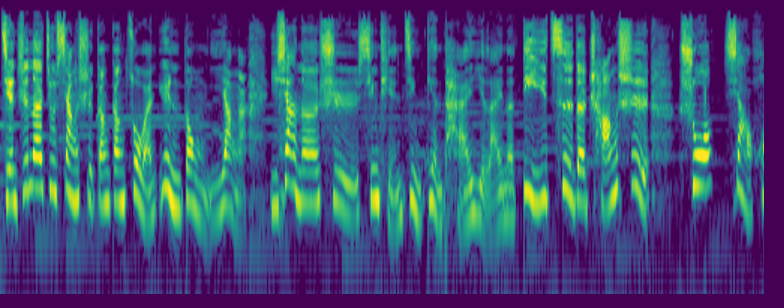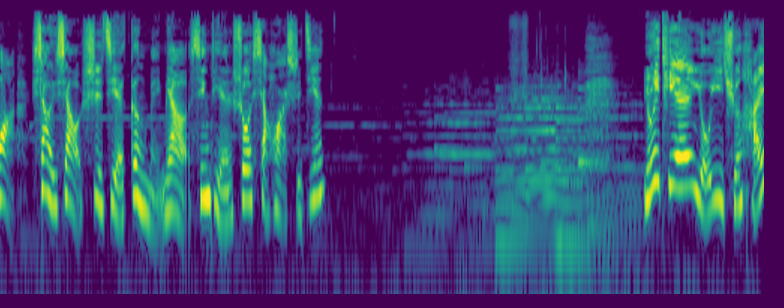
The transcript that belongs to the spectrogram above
简直呢就像是刚刚做完运动一样啊！以下呢是新田径电台以来呢第一次的尝试说笑话，笑一笑，世界更美妙。新田说笑话时间。有一天，有一群海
